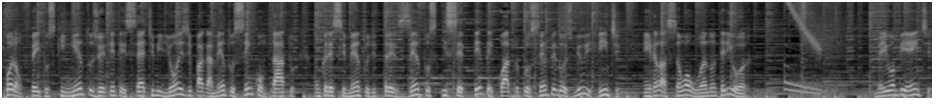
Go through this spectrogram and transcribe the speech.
foram feitos 587 milhões de pagamentos sem contato, um crescimento de 374% em 2020 em relação ao ano anterior. Meio Ambiente.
